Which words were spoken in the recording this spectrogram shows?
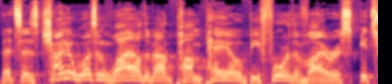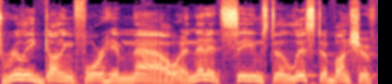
that says China wasn't wild about Pompeo before the virus. It's really gunning for him now. And then it seems to list a bunch of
